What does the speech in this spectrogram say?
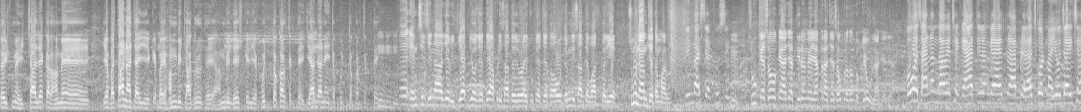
तो इसमें हिस्सा लेकर हमें ये बताना चाहिए कि भाई हम भी जागरूक है हम भी देश के लिए कुछ तो कर सकते हैं ज़्यादा नहीं तो कुछ तो कर सकते हैं એનસીસીના જે વિદ્યાર્થીઓ છે તે આપણી સાથે જોડાઈ ચૂક્યા છે તો આવો તેમની સાથે વાત કરીએ શું નામ છે તમારું લિંબાસિયા ખુશી હમ. શું કહેશો કે આજે આ તિરંગા યાત્રા છે સૌપ્રથમ તો કેવું લાગે છે બહુ જ આનંદ આવે છે કે આ તિરંગા યાત્રા આપણે રાજકોટમાં યોજાઈ છે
